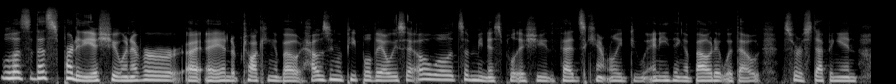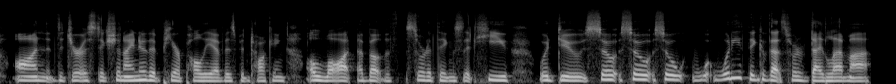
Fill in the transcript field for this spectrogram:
well, that's that's part of the issue. Whenever I, I, end up talking about housing with people, they always say, "Oh, well, it's a municipal issue. The feds can't really do anything about it without sort of stepping in on the jurisdiction." I know that Pierre Poilievre has been talking a lot about the sort of things that he would do. So, so, so, what do you think of that sort of dilemma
